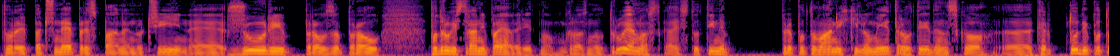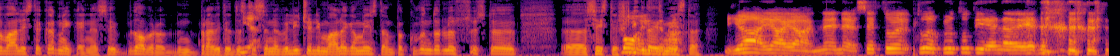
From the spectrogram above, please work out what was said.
Torej, pač ne prespane noči, ne žuri, pravzaprav. Po drugi strani pa je ja, verjetno grozna utrujenost, kaj stotine prepotovanih kilometrov tedensko, uh, ker tudi potovali ste kar nekaj. Ne? Sej, dobro, pravite, da ste ja. se naveličali malega mesta, ampak vendarle ste, uh, ste šli kdaj iz mesta. Ja, ja, ja, ne, ne, se to je, to je bil tudi ena. ena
